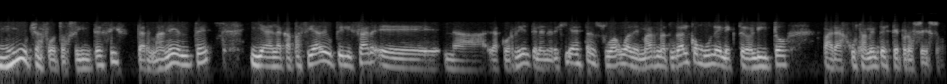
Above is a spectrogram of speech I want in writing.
mucha fotosíntesis permanente y a la capacidad de utilizar eh, la, la, corriente, la energía esta en su agua de mar natural como un electrolito para justamente este proceso.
